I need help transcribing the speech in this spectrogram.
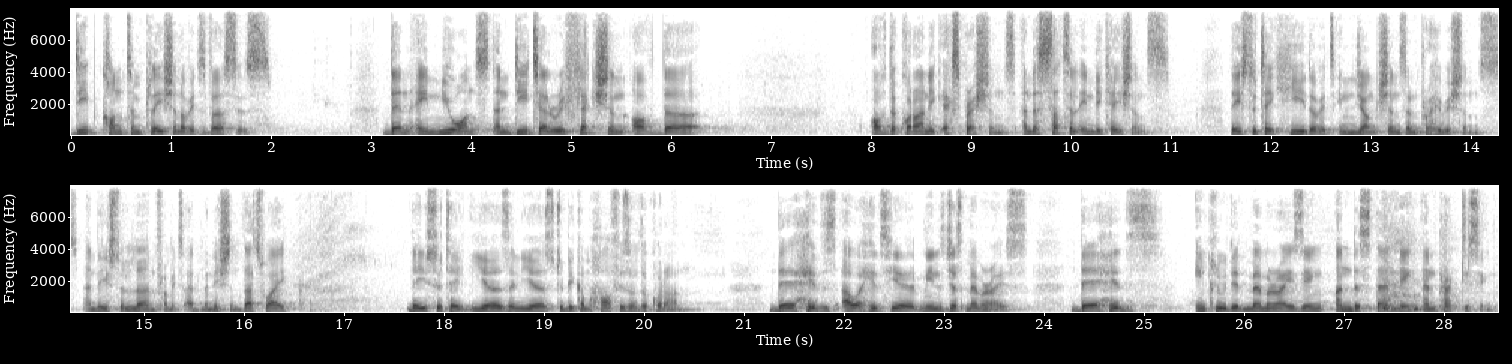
deep contemplation of its verses. Then a nuanced and detailed reflection of the, of the Quranic expressions and the subtle indications. They used to take heed of its injunctions and prohibitions, and they used to learn from its admonitions. That's why they used to take years and years to become hafiz of the Quran. Their hifz, our hifz here means just memorize. Their hifz included memorizing, understanding, and practicing.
